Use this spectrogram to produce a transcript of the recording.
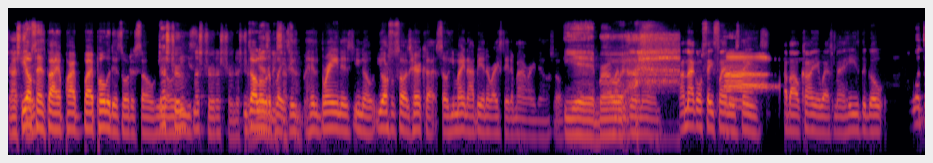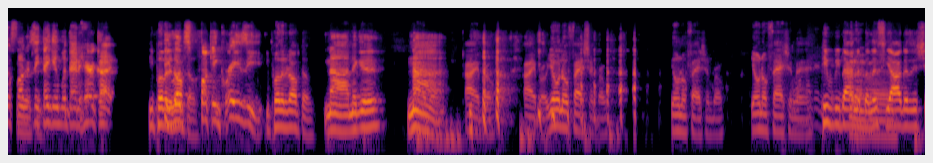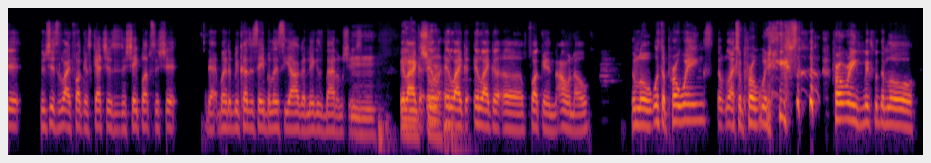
That's He true. also has bi- bi- bipolar disorder, so you That's know, true. He's, That's true. That's true. That's true. he's all He over the place. His, his brain is, you know, you also saw his haircut, so he might not be in the right state of mind right now. So Yeah, bro. might be going on. I'm not gonna say slanderous ah. things about Kanye West, man. He's the goat. What the fuck is he thinking with that haircut? He pulling He it off though. fucking crazy. He pulling it off though. Nah, nigga. Nah. All right, bro. All right, bro. You don't know fashion, bro. You don't know fashion, bro. You don't know fashion, man. People be buying them Whatever, man. Balenciagas and shit. Them shits is like fucking sketches and shape ups and shit. That, but because it say Balenciaga, niggas buy them shits. Mhm. It like Mhm, sure. it, it like it like a uh fucking I don't know them little what's the pro wings like some pro wings pro wings mixed with them little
